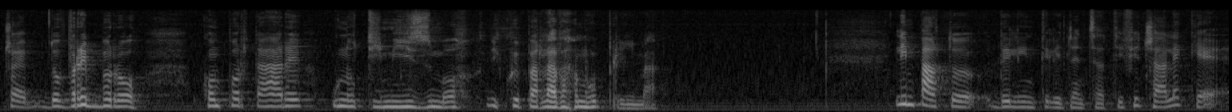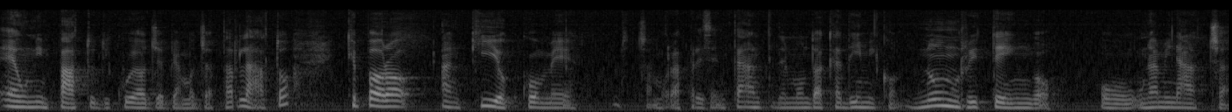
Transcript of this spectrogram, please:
cioè, dovrebbero comportare un ottimismo di cui parlavamo prima. L'impatto dell'intelligenza artificiale, che è un impatto di cui oggi abbiamo già parlato, che però anch'io come diciamo, rappresentante del mondo accademico non ritengo una minaccia,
